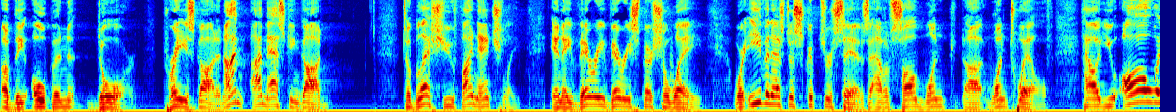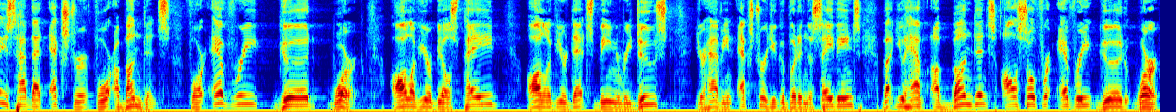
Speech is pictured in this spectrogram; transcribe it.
of the open door. Praise God. And I'm, I'm asking God to bless you financially in a very, very special way. Where even as the scripture says out of Psalm 1, uh, 112, how you always have that extra for abundance, for every good work. All of your bills paid, all of your debts being reduced, you're having extra you could put in the savings, but you have abundance also for every good work.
